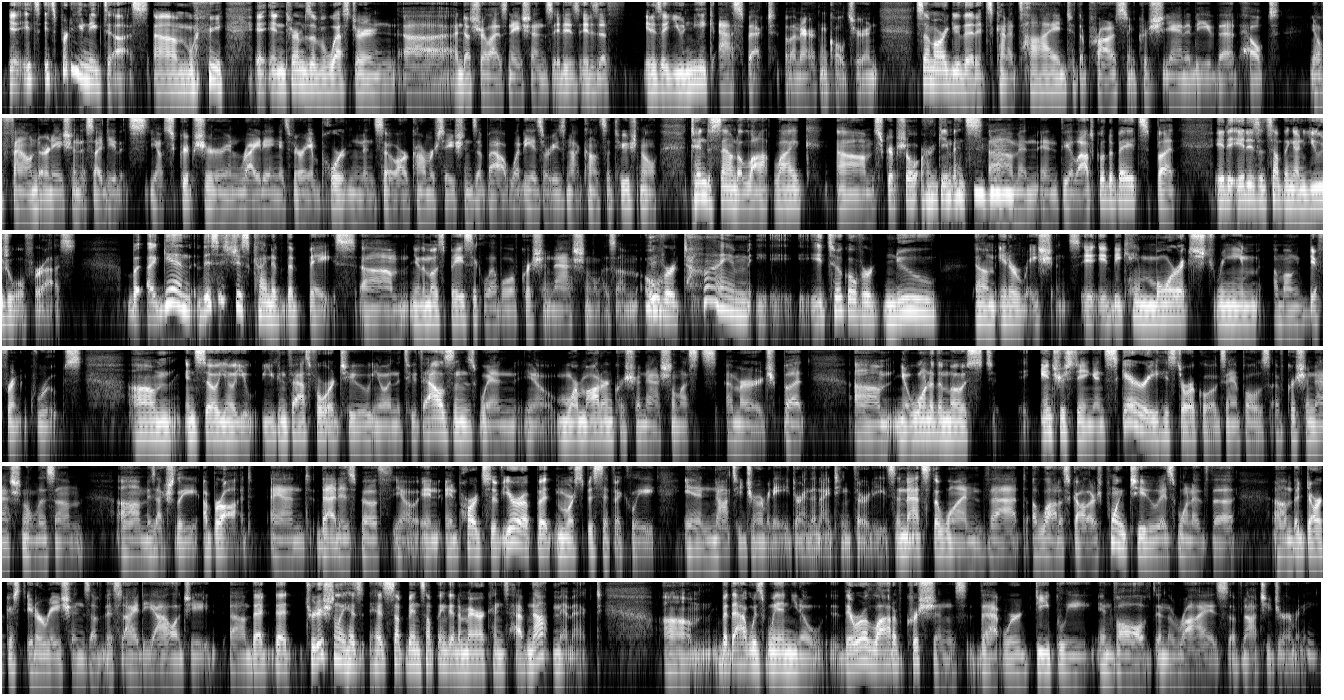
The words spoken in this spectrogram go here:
Yeah, it's it's pretty unique to us. Um, we, in terms of Western uh, industrialized nations, it is it is a it is a unique aspect of American culture, and some argue that it's kind of tied to the Protestant Christianity that helped you know, found our nation. This idea that you know, scripture and writing is very important, and so our conversations about what is or is not constitutional tend to sound a lot like um, scriptural arguments mm-hmm. um, and, and, theological debates. But it, it isn't something unusual for us. But again, this is just kind of the base, um, you know, the most basic level of Christian nationalism. Over time, it, it took over new um, iterations. It, it, became more extreme among different groups, um, and so you know you you can fast forward to you know in the 2000s when you know more modern Christian nationalists emerge. But um, you know one of the most interesting and scary historical examples of Christian nationalism um, is actually abroad, and that is both you know in, in parts of Europe, but more specifically in Nazi Germany during the 1930s, and that's the one that a lot of scholars point to as one of the um, the darkest iterations of this ideology um, that that traditionally has has been something that Americans have not mimicked. Um, but that was when you know there were a lot of Christians that were deeply involved in the rise of Nazi Germany.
